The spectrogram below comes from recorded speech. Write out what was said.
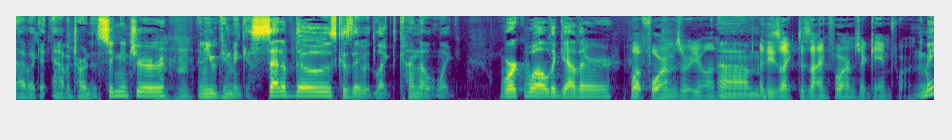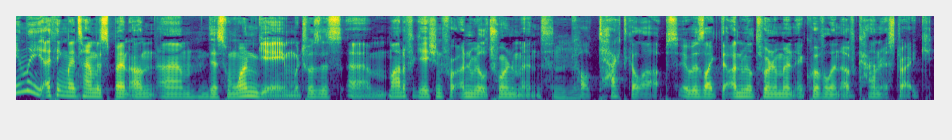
have like an avatar and a signature, Mhm. and you can make a set of those because they would like kind of like work well together. What forums were you on? Um, Are these like design forums or game forums? Mainly, I think my time was spent on um, this one game, which was this um, modification for Unreal Tournament Mhm. called Tactical Ops. It was like the Unreal Tournament equivalent of Counter Strike,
